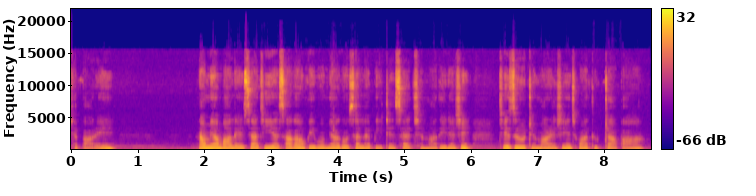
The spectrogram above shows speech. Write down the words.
ဖြစ်ပါတယ်။နောက်များမှာလည်းရှားကြီးရဲ့စာကောင်းပေပေါ်များကိုဆက်လက်ပြီးတင်ဆက်ချင်ပါသေးတယ်ရှင်။ကျေးဇူးတင်ပါတယ်ရှင်ကျွန်မတို့တာပါ။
